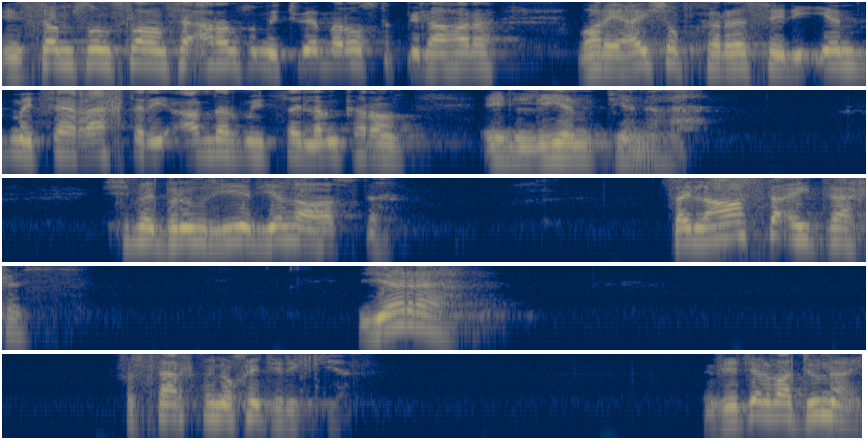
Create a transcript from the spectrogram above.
En Samson slaan sy arms om die twee middelste pilare waar die huis op gerus het, die een met sy regter, die ander met sy linkerhand en leun teen hulle. Sien my broer hier, die laaste. Sy laaste uitweg is: Here, versterk my nog net hierdie keer. En weet julle wat doen hy?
